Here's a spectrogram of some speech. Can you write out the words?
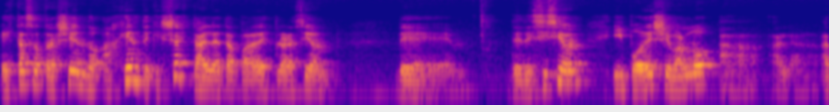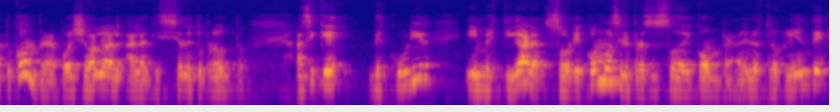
estás atrayendo a gente que ya está en la etapa de exploración, de, decisión, y podés llevarlo a, tu compra, podés llevarlo a la adquisición de tu producto. Así que descubrir e investigar sobre cómo es el proceso de compra de nuestro cliente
